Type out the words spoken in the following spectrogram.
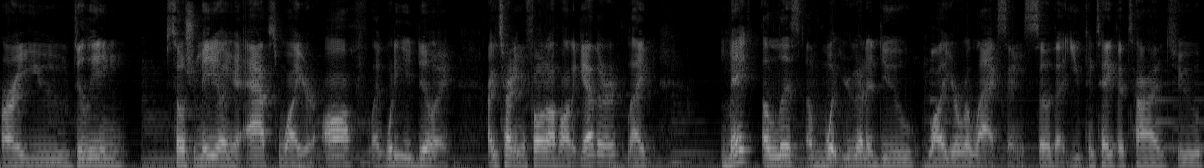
Are you deleting social media on your apps while you're off? Like, what are you doing? Are you turning your phone off altogether? Like, make a list of what you're going to do while you're relaxing so that you can take the time to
